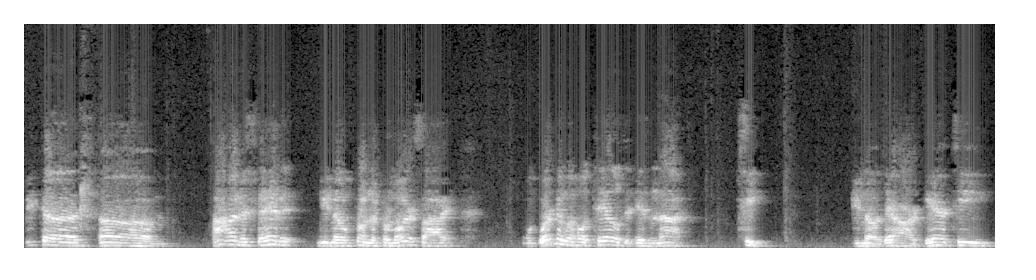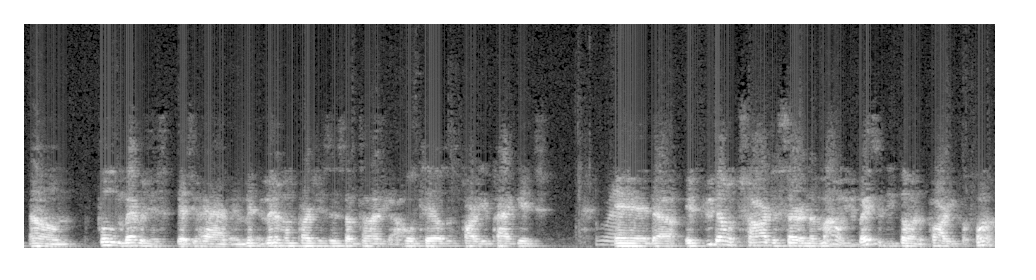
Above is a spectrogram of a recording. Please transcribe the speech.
because um, I understand it, you know, from the promoter side. Working with hotels is not cheap. You know, there are guaranteed um, food and beverages that you have and mi- minimum purchases. Sometimes you got hotels as part of your package. Right. And uh, if you don't charge a certain amount, you're basically throwing the party for fun.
